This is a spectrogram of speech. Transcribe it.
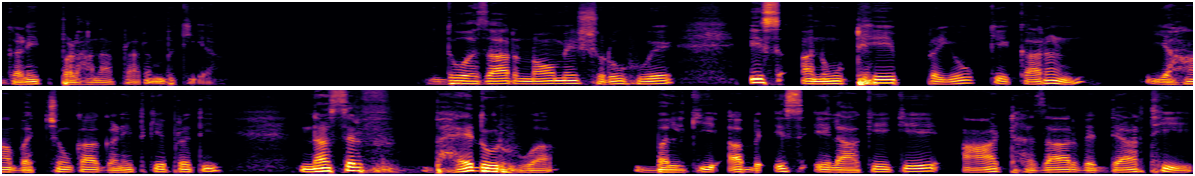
गणित पढ़ाना प्रारंभ किया। 2009 में शुरू हुए इस अनूठे प्रयोग के कारण यहाँ बच्चों का गणित के प्रति न सिर्फ़ भय दूर हुआ, बल्कि अब इस इलाके के 8000 विद्यार्थी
